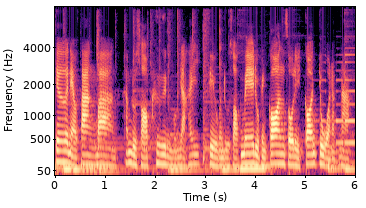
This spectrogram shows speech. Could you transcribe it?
t อร์แนวตั้งบ้างให้มันดูซอฟต์ขึ้น ผมอยากให้ฟิลมันดูซอฟต์ไม่ดูเป็นก้อนโซลิดก้อนจั่วหนักๆ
